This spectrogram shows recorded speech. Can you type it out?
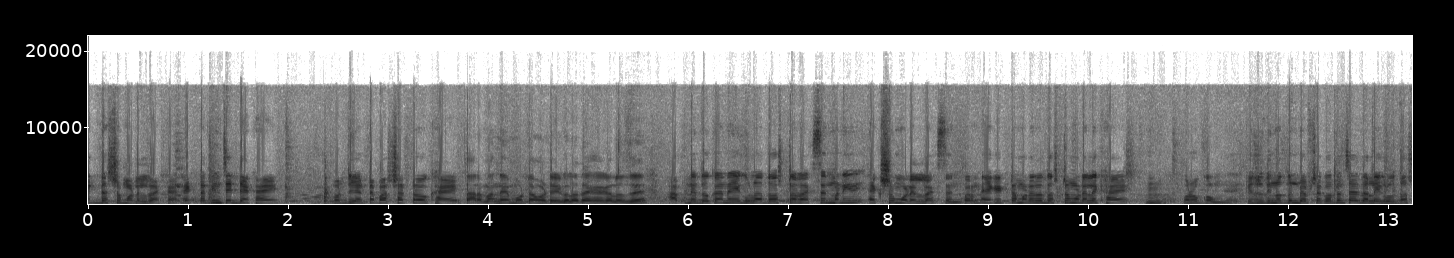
এক দেড়শো মডেল রাখা। একটা তিন চারটা খায় দুই একটা পাঁচ সাতটাও খায়। তার মানে মোটামুটি এগুলো দেখা গেল যে আপনি দোকানে এগুলা দশটা রাখছেন মানে একশো মডেল রাখছেন কারণ এক একটা মডেলে দশটা মডেলে খায় ওরকম। কেউ যদি নতুন ব্যবসা করতে চায় তাহলে এগুলো দশ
